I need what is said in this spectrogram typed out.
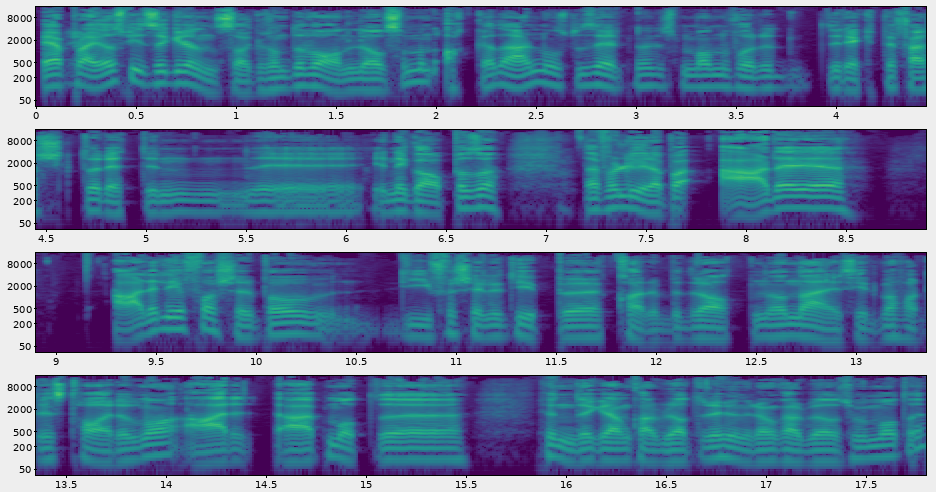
Jeg pleier å spise grønnsaker som til vanlig også, men akkurat det er noe spesielt når liksom man får det direkte ferskt og rett inn inn i gapet. så Derfor lurer jeg på, er det, er det litt forskjell på de forskjellige typer karbohydratene og næringskilder man faktisk tar i nå? Er, er på en måte 100 gram karbohydrater og 100 gram karbohydrater på en måte?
